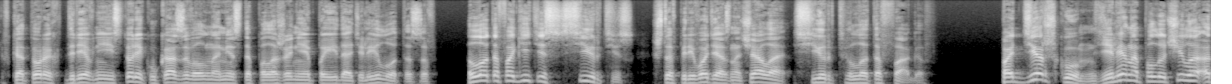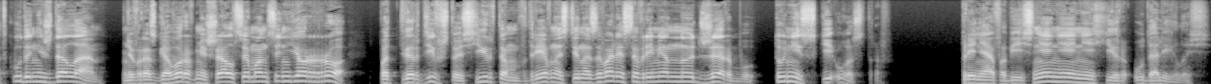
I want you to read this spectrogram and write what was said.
в которых древний историк указывал на местоположение поедателей лотосов. Лотофагитис сиртис, что в переводе означало «сирт лотофагов». Поддержку Елена получила откуда не ждала. В разговор вмешался монсеньор Ро, подтвердив, что сиртом в древности называли современную Джербу, Тунисский остров. Приняв объяснение, Нехир удалилась.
